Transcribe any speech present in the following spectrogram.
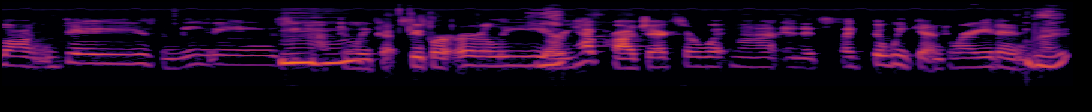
long days, meetings, you have to Mhm. wake up super early, or you have projects or whatnot, and it's like the weekend, right? And Right.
